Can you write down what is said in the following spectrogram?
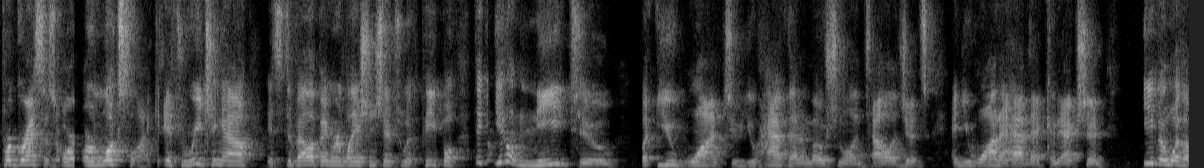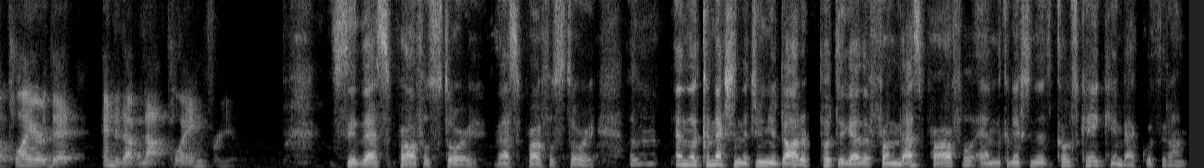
progresses or, or looks like. It's reaching out, it's developing relationships with people that you don't need to, but you want to. You have that emotional intelligence and you want to have that connection even with a player that ended up not playing for you. See, that's a powerful story. That's a powerful story. And the connection that you and your daughter put together from that's powerful, and the connection that Coach K came back with it on.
